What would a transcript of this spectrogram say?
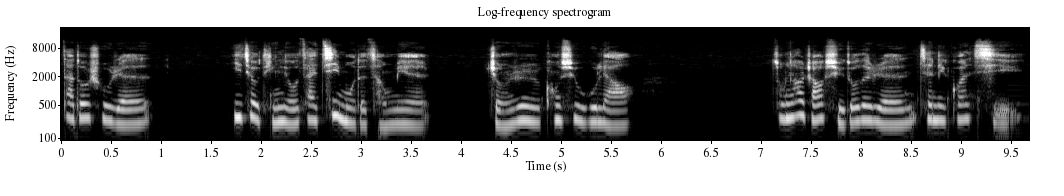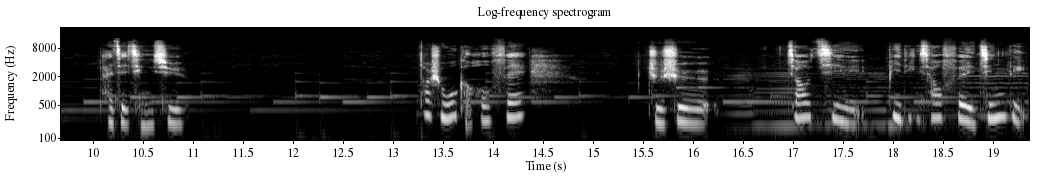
大多数人依旧停留在寂寞的层面，整日空虚无聊，总要找许多的人建立关系，排解情绪，倒是无可厚非，只是交际。必定消费精力，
